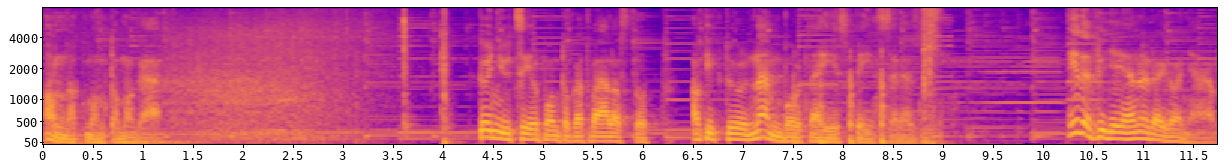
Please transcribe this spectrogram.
annak mondta magát. Könnyű célpontokat választott, akiktől nem volt nehéz pénzt szerezni. Ide figyeljen, öreg anyám,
